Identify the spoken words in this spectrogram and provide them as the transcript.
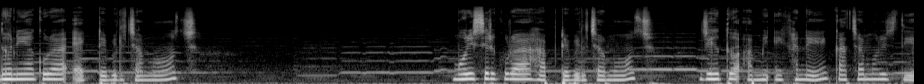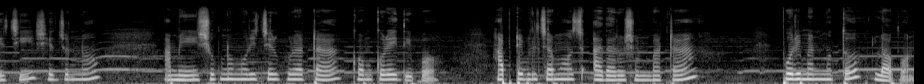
ধনিয়া গুঁড়া এক টেবিল চামচ, মরিচের গুঁড়া হাফ টেবিল চামচ। যেহেতু আমি এখানে কাঁচা মরিচ দিয়েছি, সেজন্য আমি শুকনো মরিচের গুঁড়াটা কম করেই দিব। হাফ টেবিল চামচ আদা রসুন বাটা, পরিমাণ মতো লবণ।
